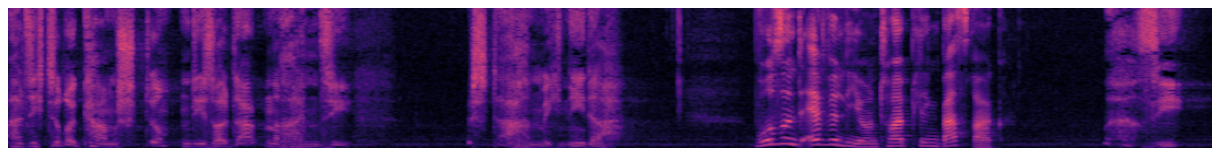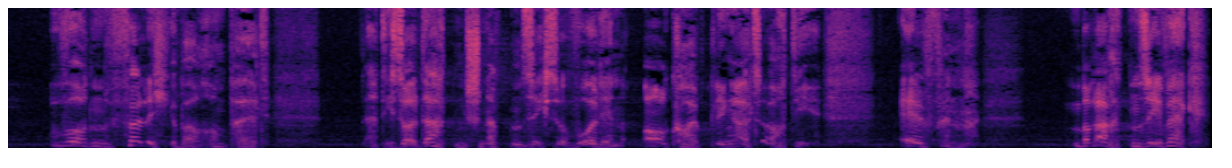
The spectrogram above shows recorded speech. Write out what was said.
Als ich zurückkam, stürmten die Soldaten rein. Sie stachen mich nieder. Wo sind Evely und Täubling Basrak? Sie wurden völlig überrumpelt. Die Soldaten schnappten sich sowohl den Orkhäuptling als auch die Elfen, brachten sie weg.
